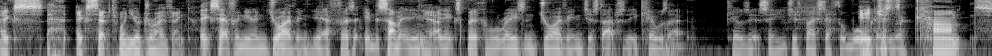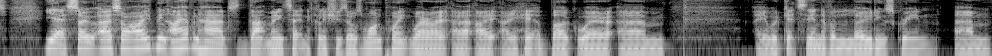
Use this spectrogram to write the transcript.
Ex- except when you're driving. Except when you're in driving. Yeah, for in some in, Yeah. inexplicable reason, driving just absolutely kills that. Kills it. So you just basically have to walk it just anywhere. can't. Yeah, so uh, so I've been I haven't had that many technical issues. There was one point where I uh, I, I hit a bug where um, it would get to the end of a loading screen. Um,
